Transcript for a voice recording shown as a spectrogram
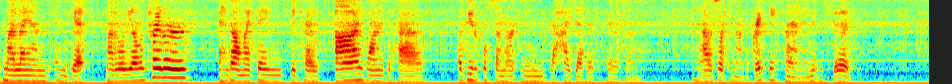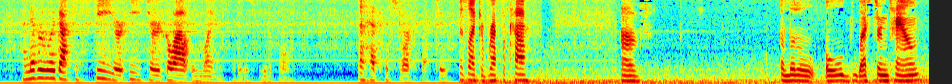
to my land and get my little yellow trailer and all my things because I wanted to have a beautiful summer in the high desert of Arizona. And I was working on a great big plan and it was good. I never really got to see or eat or go out in Williams, but it was beautiful. And had historic stuff too. Just like a replica of a little old western town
